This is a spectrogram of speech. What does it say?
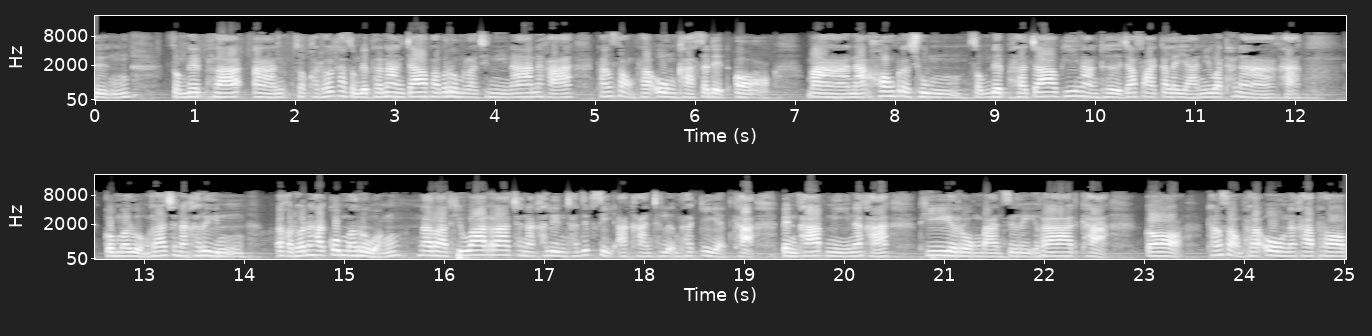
ถึง สมเด็จพระอ่าขอโทษค่ะ สมเด็จพระนางเจ้าพระบรมราชินีนาถนะคะ ทั้งสองพระองค์ค่ะเสด็จออกมาณห้องประชุม สมเด็จพระเจ้าพี่นางเธอเจ้าฟ้ากัลยาณิวัฒนาค่ะกรมหลวงราชนครินขอโทษนะคะกรมหลวงนาราธิวาสราชนครินชั้น 14 อาคารเฉลิมพระเกียรติค่ะ เป็นภาพนี้นะคะ ที่โรงพยาบาลสิริราชค่ะ ก็ทั้งสองพระองค์นะคะ พร้อม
